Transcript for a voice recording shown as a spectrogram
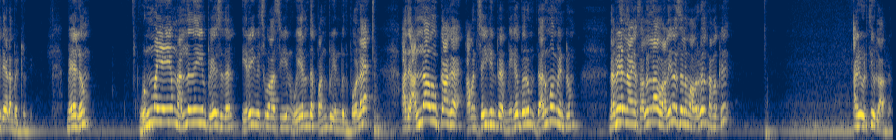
இது இடம்பெற்றிருக்கு. மேலும் உண்மையையும் நல்லதையும் பேசுதல் இறை விசுவாசியின் உயர்ந்த பண்பு என்பது போல அது அல்லாவுக்காக அவன் செய்கின்ற மிக பெரும் தர்மம் என்றும் நபிகள் நாயகம் சல்லல்லாஹு அலைவசல்லம் அவர்கள் நமக்கு அறிவுறுத்தியுள்ளார்கள்.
